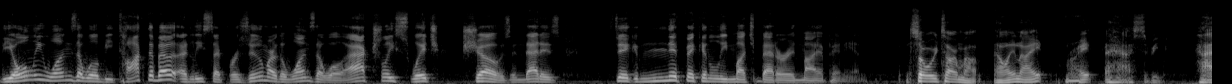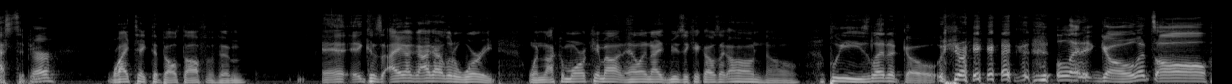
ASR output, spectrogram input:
the only ones that will be talked about, at least I presume, are the ones that will actually switch shows, and that is significantly much better in my opinion. So we're talking about LA Knight, right? It has to be. Has to be. Sure why take the belt off of him? Because I, I got a little worried when Nakamura came out and LA Knight's music kick. I was like, oh no, please let it go. let it go. Let's all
